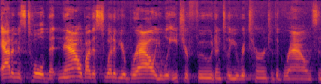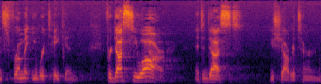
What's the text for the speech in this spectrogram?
Adam is told that now by the sweat of your brow you will eat your food until you return to the ground, since from it you were taken. For dust you are, and to dust you shall return.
